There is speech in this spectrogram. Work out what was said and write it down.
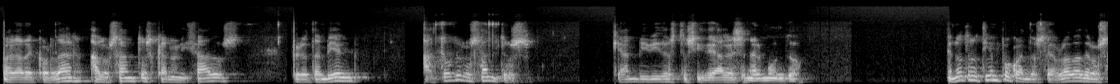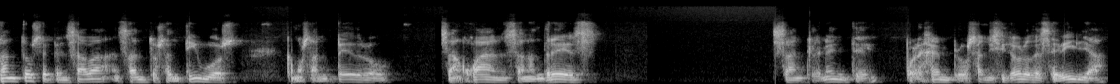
para recordar a los santos canonizados pero también a todos los santos que han vivido estos ideales en el mundo. En otro tiempo, cuando se hablaba de los santos, se pensaba en santos antiguos como San Pedro, San Juan, San Andrés, San Clemente, por ejemplo, San Isidoro de Sevilla,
